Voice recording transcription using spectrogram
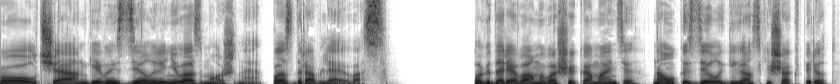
Кол Чанги, вы сделали невозможное. Поздравляю вас. Благодаря вам и вашей команде наука сделала гигантский шаг вперед.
